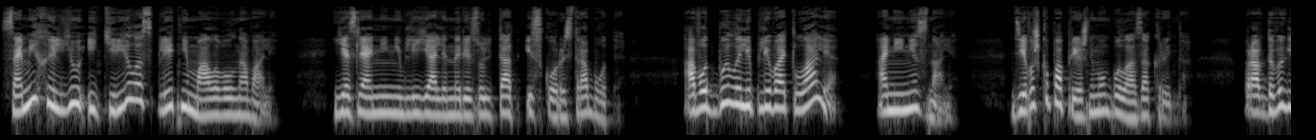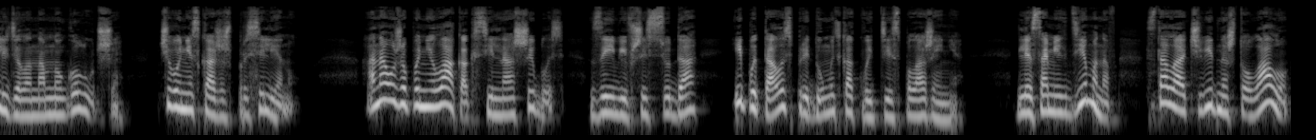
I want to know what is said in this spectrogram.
Самих Илью и Кирилла сплетни мало волновали, если они не влияли на результат и скорость работы. А вот было ли плевать Лале, они не знали. Девушка по-прежнему была закрыта. Правда, выглядела намного лучше, чего не скажешь про Селену. Она уже поняла, как сильно ошиблась, заявившись сюда, и пыталась придумать, как выйти из положения. Для самих демонов стало очевидно, что Лалу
